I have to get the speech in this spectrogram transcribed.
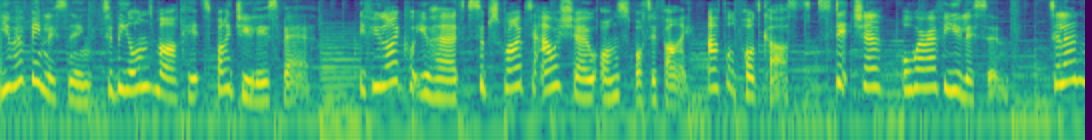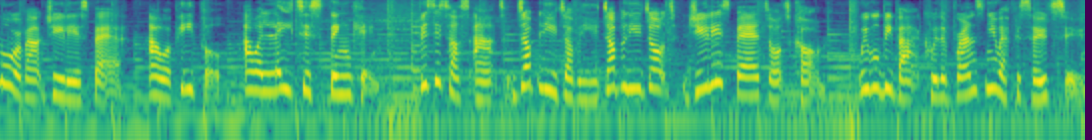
You have been listening to Beyond Markets by Julius Baer. If you like what you heard, subscribe to our show on Spotify, Apple Podcasts, Stitcher, or wherever you listen. To learn more about Julius Baer, our people, our latest thinking, visit us at www.juliusbaer.com. We will be back with a brand new episode soon.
